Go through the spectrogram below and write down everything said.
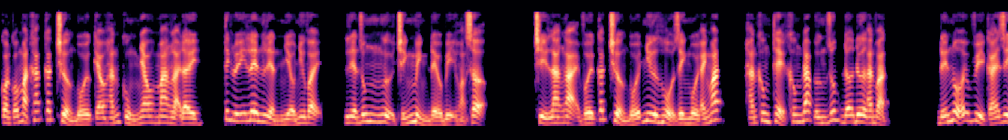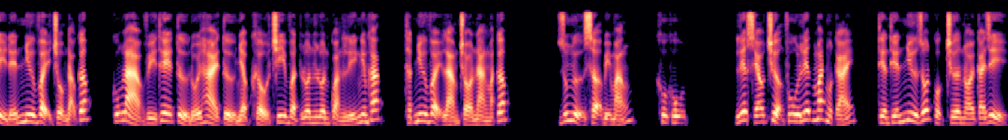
còn có mặt khác các trưởng bối kéo hắn cùng nhau mang lại đây, tích lũy lên liền nhiều như vậy, liền dung ngự chính mình đều bị hoảng sợ. Chỉ là ngại với các trưởng bối như hổ rình ngồi ánh mắt, hắn không thể không đáp ứng giúp đỡ đưa ăn vặt. Đến nỗi vì cái gì đến như vậy trộm đạo cấp, cũng là vì thê tử đối hài tử nhập khẩu chi vật luôn luôn quản lý nghiêm khắc, thật như vậy làm cho nàng mặt cấp. Dung ngự sợ bị mắng, khu khu. Liếc xéo trượng phu liếc mắt một cái, tiền thiến như rốt cuộc chưa nói cái gì.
